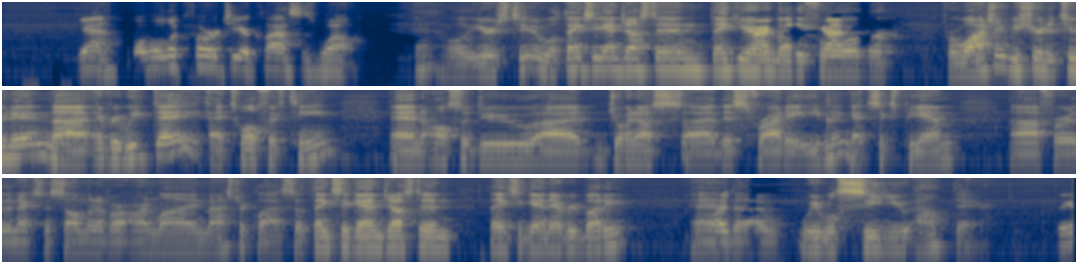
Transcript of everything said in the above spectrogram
Yeah, well, we'll look forward to your class as well. Yeah, well, yours too. Well, thanks again, Justin. Thank you, everybody, for for watching. Be sure to tune in uh, every weekday at 12:15, and also do uh, join us uh, this Friday evening at 6 p.m. Uh, for the next installment of our online masterclass. So thanks again, Justin. Thanks again, everybody, and uh, we will see you out there.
